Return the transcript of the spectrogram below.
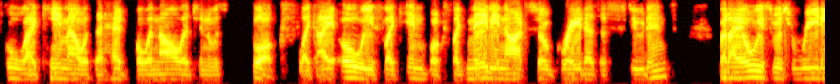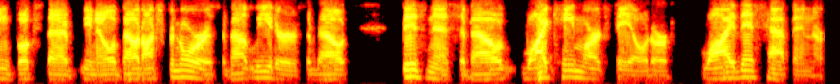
school, I came out with a head full of knowledge and it was books. Like I always like in books, like maybe not so great as a student, but I always was reading books that, you know, about entrepreneurs, about leaders, about business, about why Kmart failed or why this happened or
